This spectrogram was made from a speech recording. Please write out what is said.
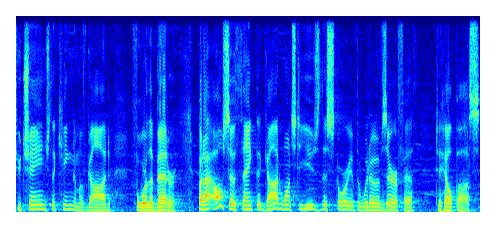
to change the kingdom of God for the better. But I also think that God wants to use this story of the widow of Zarephath to help us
